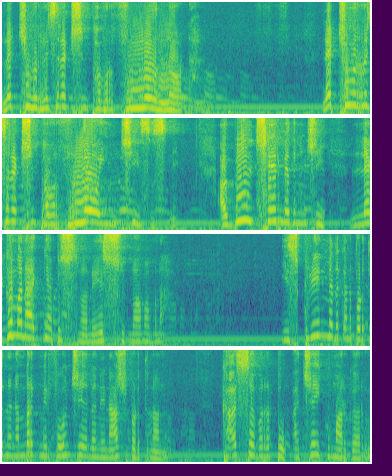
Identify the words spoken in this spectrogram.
let your resurrection power flow Lord let your resurrection power flow in Jesus name ఆ వీల్ చైర్ మీద నుంచి లెగమని ఆజ్ఞాపిస్తున్నాను ఏసునామమున ఈ స్క్రీన్ మీద కనపడుతున్న నెంబర్కి మీరు ఫోన్ చేయాలని నేను ఆశపడుతున్నాను. కాశవరపు అజయ్ కుమార్ గారు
